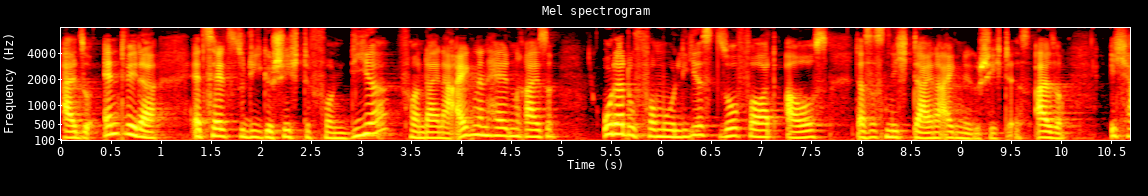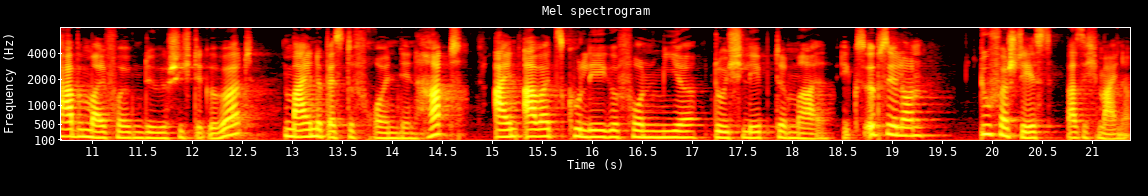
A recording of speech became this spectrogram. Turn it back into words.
Also entweder erzählst du die Geschichte von dir, von deiner eigenen Heldenreise, oder du formulierst sofort aus, dass es nicht deine eigene Geschichte ist. Also, ich habe mal folgende Geschichte gehört. Meine beste Freundin hat ein Arbeitskollege von mir durchlebte mal XY. Du verstehst, was ich meine.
